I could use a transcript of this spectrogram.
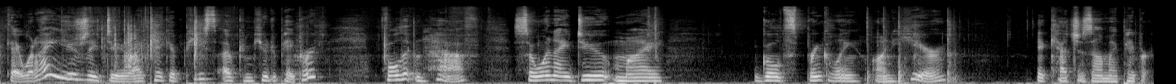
Okay, what I usually do, I take a piece of computer paper, fold it in half, so when I do my gold sprinkling on here, it catches on my paper.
